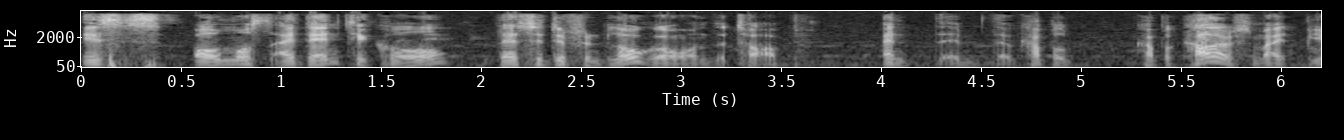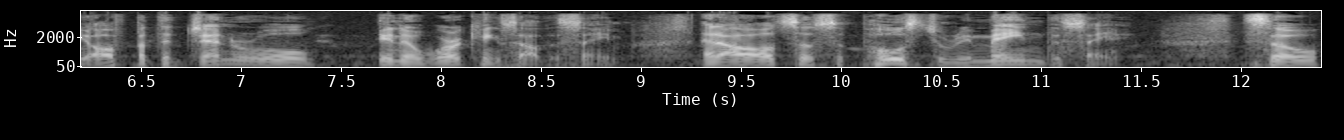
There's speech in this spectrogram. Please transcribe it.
is almost identical. There's a different logo on the top, and a couple couple colors might be off, but the general inner workings are the same, and are also supposed to remain the same. So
